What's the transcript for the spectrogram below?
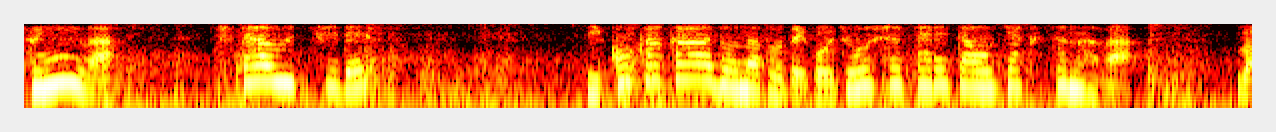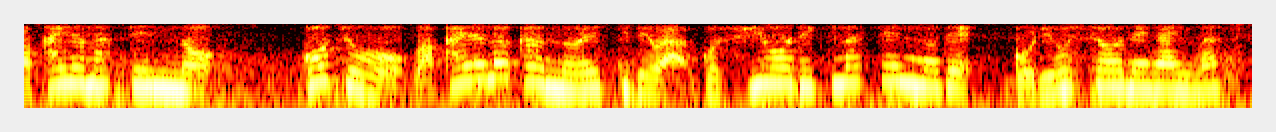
次は北内です。イコカカードなどでご乗車されたお客様は、和歌山線の五条和歌山間の駅ではご使用できませんのでご了承願います。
